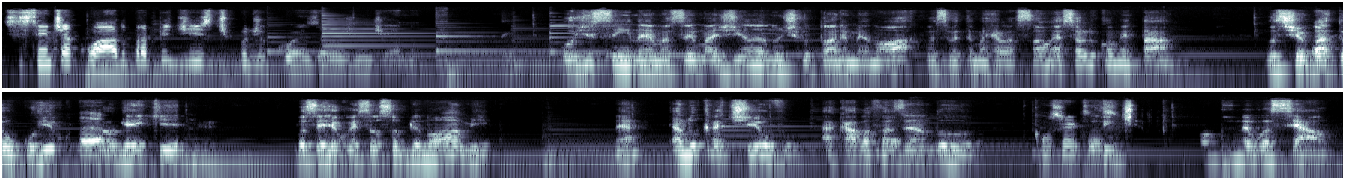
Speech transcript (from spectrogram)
se sente acuado para pedir esse tipo de coisa hoje em dia, né? Hoje sim, né? Mas você imagina no escritório menor que você vai ter uma relação, é só ele comentar. Você bater o currículo é. de alguém que você reconheceu o sobrenome, né? É lucrativo, acaba fazendo com certeza sentido negocial,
